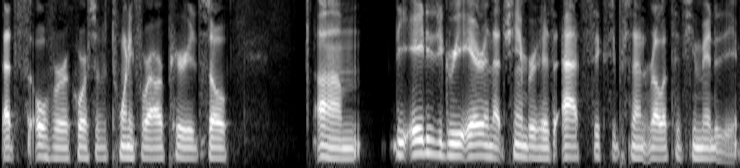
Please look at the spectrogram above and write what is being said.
That's over a course of a 24 hour period. So, um, the 80 degree air in that chamber is at 60% relative humidity.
